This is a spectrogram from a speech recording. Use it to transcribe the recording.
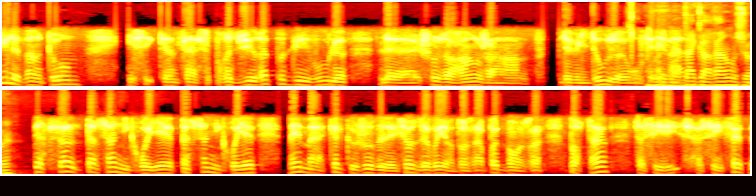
Si le vent tourne, et quand ça se produira, rappelez-vous le, le chose orange en 2012 euh, au fédéral. Oui, la orange, oui. Personne, personne n'y croyait, personne n'y croyait. Même à quelques jours d'élection, on disait, voyons, ça n'a pas de bon sens. Pourtant, ça s'est, ça s'est fait.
